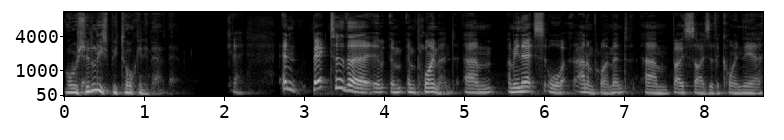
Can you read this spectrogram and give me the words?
Well, we okay. should at least be talking about that. Okay. And back to the em- employment. Um, I mean, that's or unemployment. Um, both sides of the coin there.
